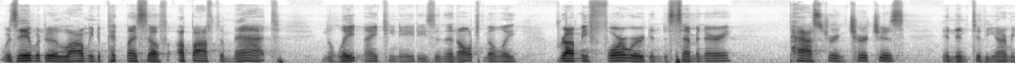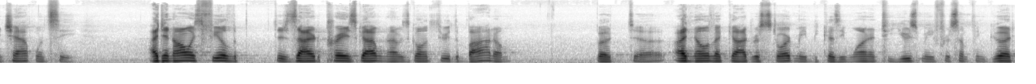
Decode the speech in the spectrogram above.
was able to allow me to pick myself up off the mat in the late 1980s, and then ultimately brought me forward into seminary, pastoring churches and into the Army chaplaincy. I didn't always feel the desire to praise God when I was going through the bottom, but uh, I know that God restored me because He wanted to use me for something good.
